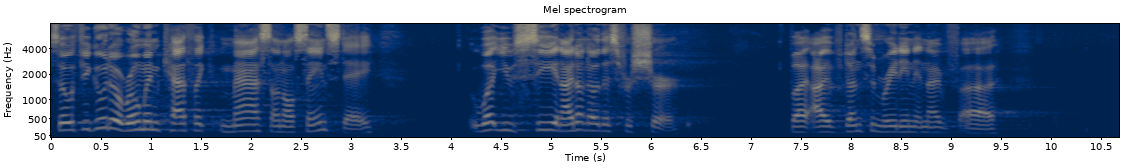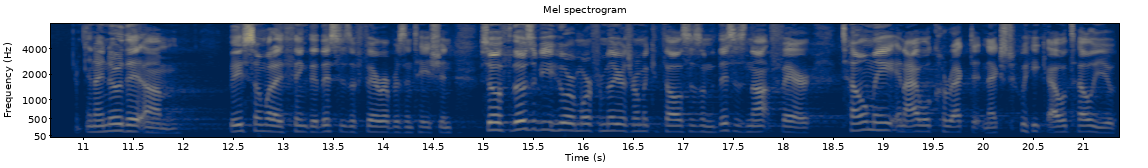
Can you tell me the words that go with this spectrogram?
So, if you go to a Roman Catholic Mass on All Saints' Day, what you see, and I don't know this for sure, but I've done some reading and I've uh, and I know that um, based on what I think that this is a fair representation. So if those of you who are more familiar with Roman Catholicism, this is not fair, tell me and I will correct it next week. I will tell you.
